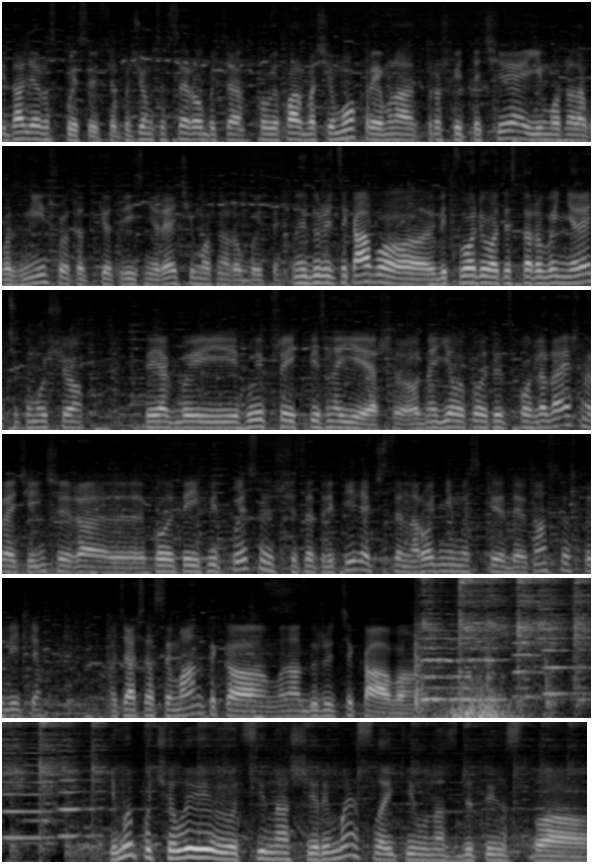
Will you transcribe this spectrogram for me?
і далі розписується. Причому це все робиться, коли фарба ще мокра, і вона трошки тече, її можна також змішувати, такі от різні речі можна робити. Ну і дуже цікаво е, відтворювати старовинні речі, тому що ти якби і глибше їх пізнаєш. Одне діло, коли ти споглядаєш на речі, інше е, коли ти їх відписуєш, чи це трипілля, чи це народні миски 19 століття. Оця вся семантика, вона дуже цікава. І ми почали ці наші ремесла, які у нас з дитинства,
